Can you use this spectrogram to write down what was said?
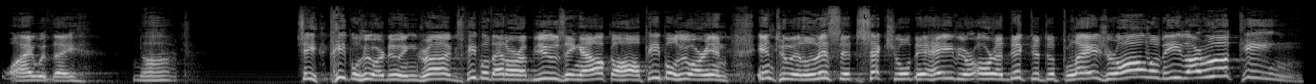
Why would they not? See, people who are doing drugs, people that are abusing alcohol, people who are in, into illicit sexual behavior or addicted to pleasure, all of these are looking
